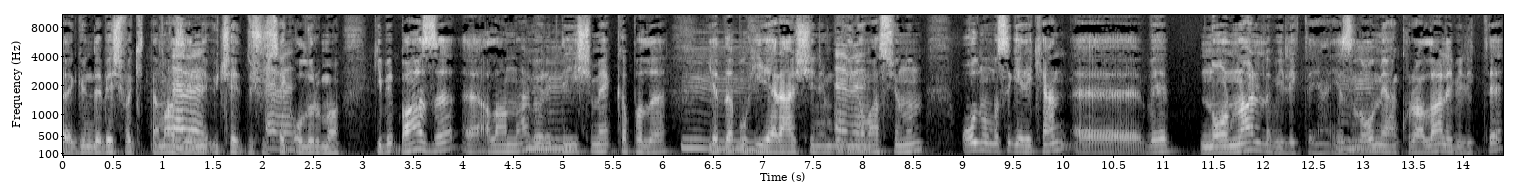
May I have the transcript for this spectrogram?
E, günde beş vakit namaz evet. yerine üçe düşürsek evet. olur mu? Gibi bazı e, alanlar hı. böyle bir değişime kapalı hı. ya da bu hiyerarşinin, bu evet. inovasyonun olmaması gereken e, ve normlarla birlikte yani yazılı Hı-hı. olmayan kurallarla birlikte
